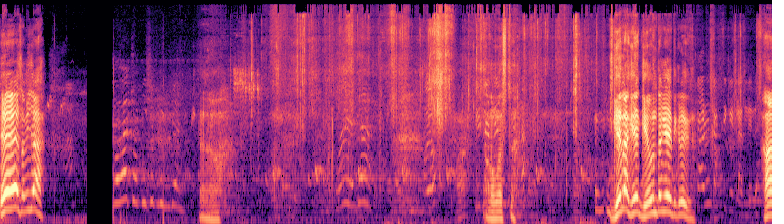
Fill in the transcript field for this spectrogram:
ए समीजा! मस्त. घे ना घे घेऊन तर घे तिकडे. हा.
